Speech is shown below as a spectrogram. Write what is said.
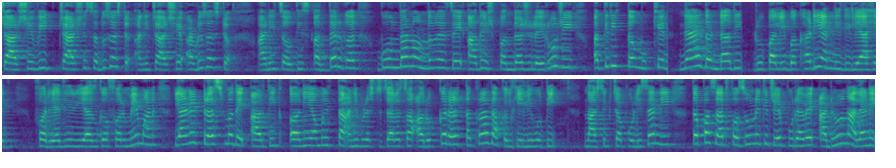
चारशे वीस चारशे सदुसष्ट आणि चारशे अडुसष्ट आणि चौतीस अंतर्गत गुन्हा नोंदवण्याचे आदेश पंधरा जुलै रोजी अतिरिक्त मुख्य न्यायदंडाधिक रुपाली बखाडी यांनी दिले आहेत. फर्यादी रियाज गफर मेमण याने ट्रस्टमध्ये आर्थिक अनियमितता आणि भ्रष्टाचाराचा आरोप करत तक्रार दाखल केली होती. नाशिकच्या पोलिसांनी तपासात फसवणुकीचे पुरावे आढळून आल्याने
